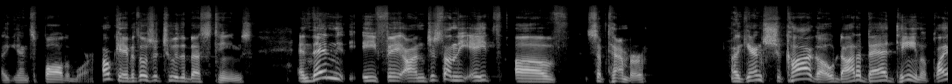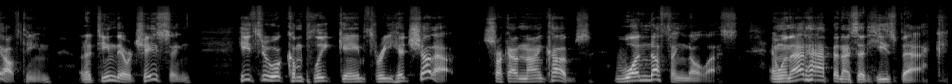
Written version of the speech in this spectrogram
against Baltimore. Okay, but those are two of the best teams. And then he on just on the 8th of September against Chicago, not a bad team, a playoff team, and a team they were chasing. He threw a complete game three hit shutout, struck out nine Cubs, one nothing no less. And when that happened, I said, he's back.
